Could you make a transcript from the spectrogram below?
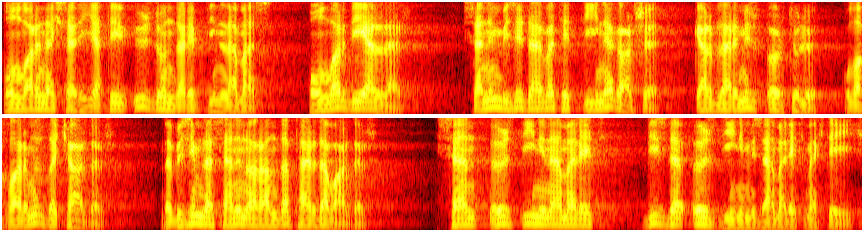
Onların əksəriyyəti üz döndərib dinləməz. Onlar deyərlər, sənin bizi dəvət etdiyinə qarşı qəlblərimiz örtülü, qulaqlarımız da kardır və bizimlə sənin aranda pərdə vardır. Sən öz dininə əməl et, biz də öz dinimizə əməl etməkdəyik.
